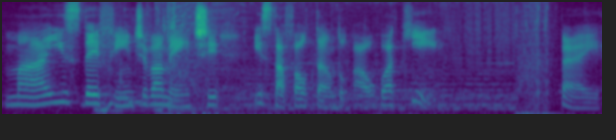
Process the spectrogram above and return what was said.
Mas definitivamente está faltando algo aqui. Pera aí.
